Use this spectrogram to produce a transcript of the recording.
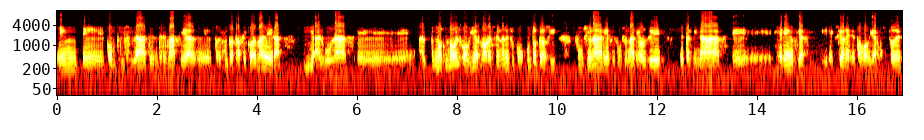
en eh, complicidad entre mafias, de, por ejemplo, tráfico de madera y algunas, eh, no, no el gobierno regional en su conjunto, pero sí funcionarias y funcionarios de determinadas eh, gerencias y direcciones de estos gobiernos. Entonces,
